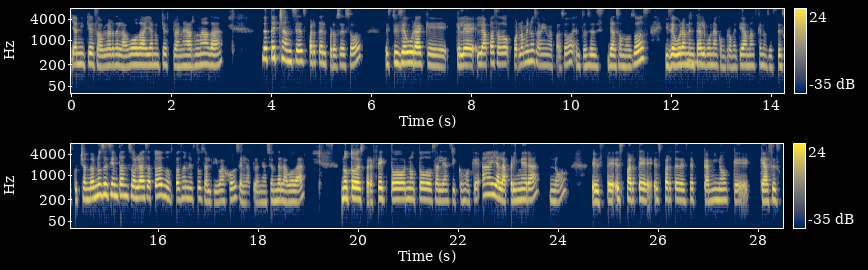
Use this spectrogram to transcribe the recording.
ya ni quieres hablar de la boda, ya no quieres planear nada. Date chances, parte del proceso estoy segura que, le, ha pasado, por lo menos a mí me pasó, entonces ya somos dos y seguramente alguna comprometida más que nos esté escuchando. No se sientan solas, a todas nos pasan estos altibajos en la planeación de la boda. No todo es perfecto, no todo sale así como que, ay, a la primera, ¿no? Este, es, parte, es parte de este camino que, que haces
